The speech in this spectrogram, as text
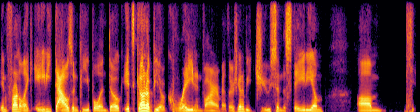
in front of like 80,000 people in Doak, it's going to be a great environment. There's going to be juice in the stadium. Um, he,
